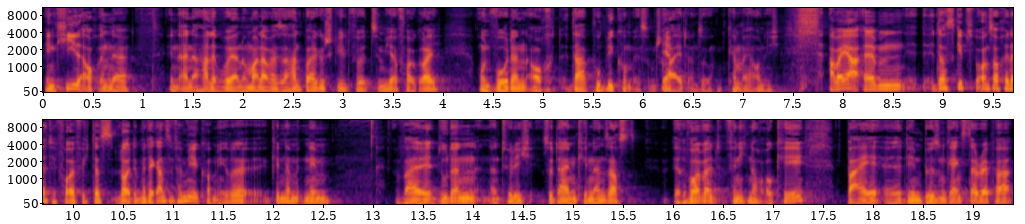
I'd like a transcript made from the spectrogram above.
In Kiel auch in der in einer Halle, wo ja normalerweise Handball gespielt wird, ziemlich erfolgreich und wo dann auch da Publikum ist und schreit ja. und so, kennen wir ja auch nicht. Aber ja, ähm, das gibt's bei uns auch relativ häufig, dass Leute mit der ganzen Familie kommen, ihre Kinder mitnehmen, weil du dann natürlich zu deinen Kindern sagst, Revolver finde ich noch okay. Bei äh, dem bösen Gangster-Rapper,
